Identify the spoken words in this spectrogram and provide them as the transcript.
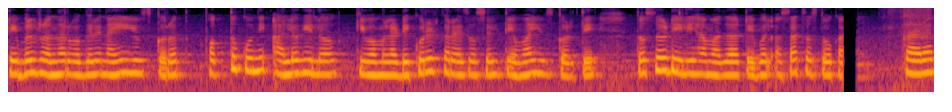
टेबल रनर वगैरे नाही यूज करत. फक्त कोणी आलं गेलं किंवा मला डेकोरेट करायचं असेल तेव्हा यूज करते. तसं डेली हा माझा टेबल असाच असतो. का कारण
